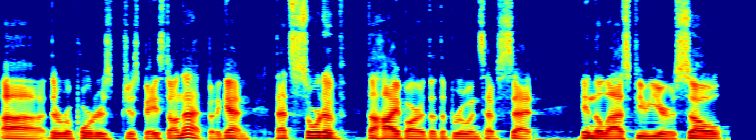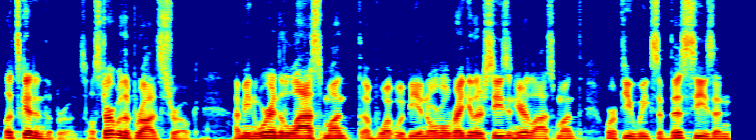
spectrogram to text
uh, their reporters just based on that, but again, that's sort of the high bar that the Bruins have set in the last few years. So let's get into the Bruins. I'll start with a broad stroke. I mean, we're into the last month of what would be a normal regular season here, last month or a few weeks of this season.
